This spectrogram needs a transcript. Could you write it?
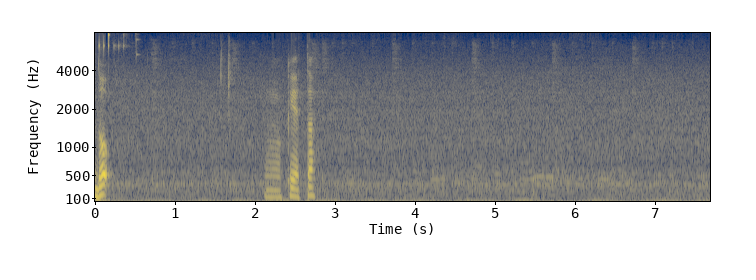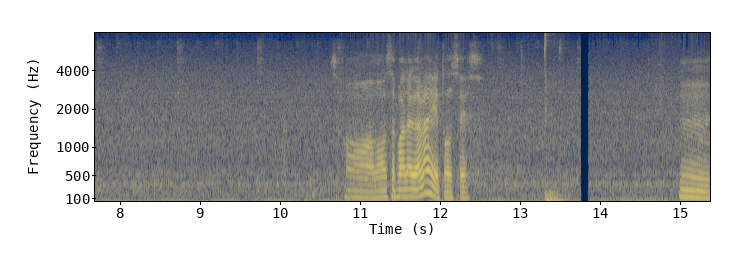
2. Aquí está. So, vamos a para la garaje entonces. Hmm.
